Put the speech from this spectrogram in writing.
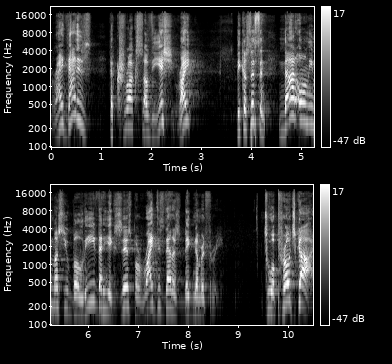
Right? That is the crux of the issue, right? Because listen, not only must you believe that he exists, but write this down as big number three. To approach God,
